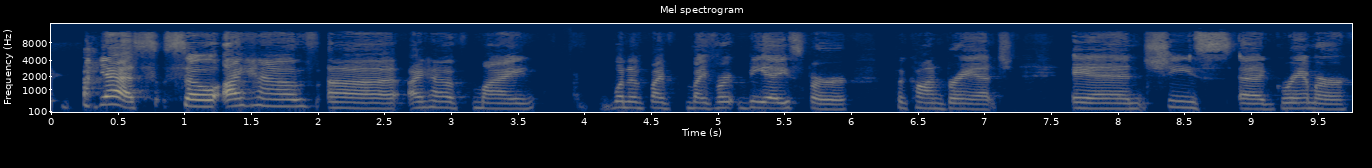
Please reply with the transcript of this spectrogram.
yes. So I have uh, I have my one of my my VAs for Pecan Branch, and she's a grammar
